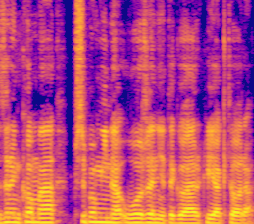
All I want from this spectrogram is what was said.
z rękoma przypomina ułożenie tego Ark Reaktora.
